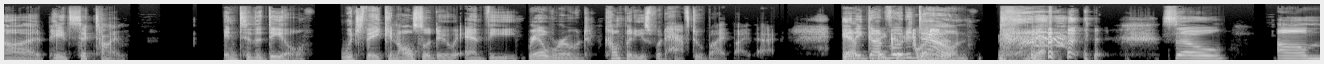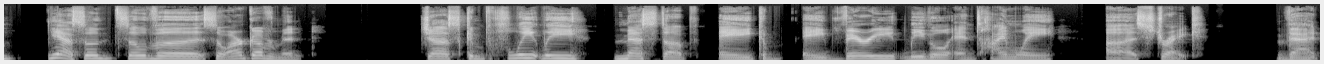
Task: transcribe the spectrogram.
uh paid sick time into the deal, which they can also do and the railroad companies would have to abide by that. And Yep, it got voted down. so, um, yeah, so so the so our government just completely messed up a a very legal and timely uh strike that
